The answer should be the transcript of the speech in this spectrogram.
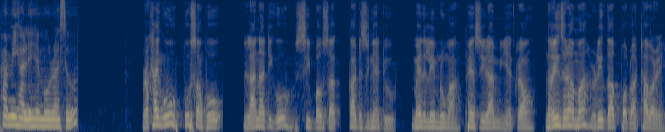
ဖမ်းမိဟာလေဟေမိုရာဆိုရခိုင်ကိုပို့ဆောင်ဖို့လာနာတီကိုစီပေါဆာကာတစီနဲ့အတူမန္တလေးမြို့မှာဖန်စီရာမီရဲ့အကောင့်နရင်စရာမှာရီသာပေါ်ပလာထားပါရယ်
